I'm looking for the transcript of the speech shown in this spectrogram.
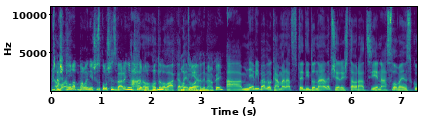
A škola mala niečo spoločné s varením? či to Áno, bol- hotelová Mhm. akadémia. Hotelová akadémia, OK. A mne vybavil kamarát vtedy do najlepšej reštaurácie na Slovensku,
